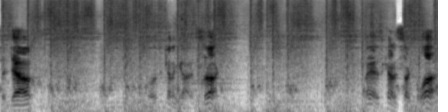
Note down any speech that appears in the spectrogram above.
I doubt. Well, this kind of gotta. Man, this kind of sucks a lot.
